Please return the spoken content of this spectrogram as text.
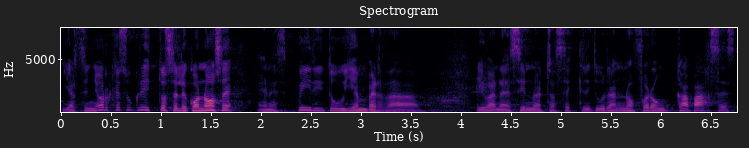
Y al Señor Jesucristo se le conoce en espíritu y en verdad. Iban a decir, nuestras escrituras no fueron capaces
